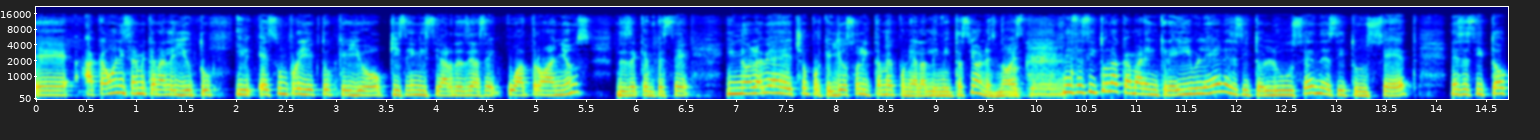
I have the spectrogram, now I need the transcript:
Eh, acabo de iniciar mi canal de YouTube y es un proyecto que yo quise iniciar desde hace cuatro años, desde que empecé. Y no lo había hecho porque yo solita me ponía las limitaciones, ¿no? Ok. Es, necesito una cámara increíble, necesito luces, necesito un set, necesito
